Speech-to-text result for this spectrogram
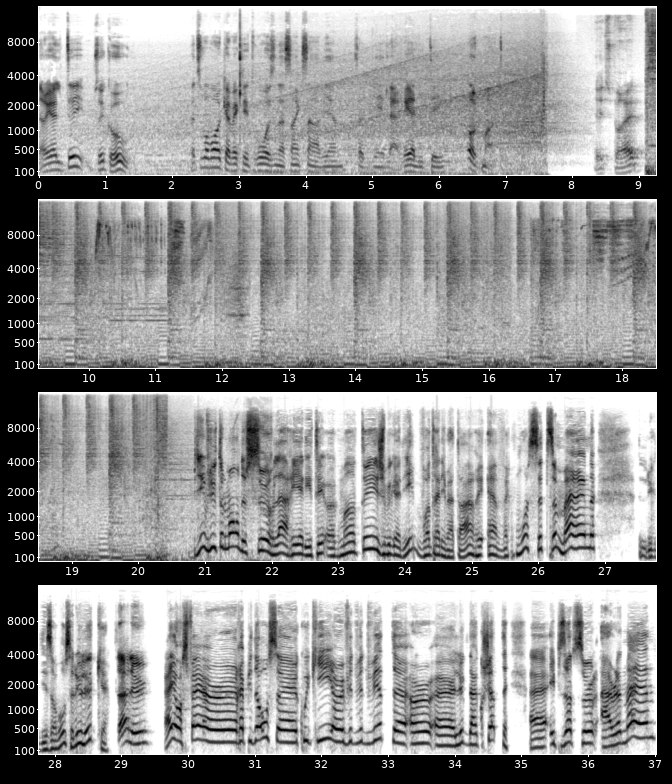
La réalité, c'est cool. Mais tu vas voir qu'avec les trois innocents qui s'en viennent, ça devient de la réalité augmentée. Es-tu prêt? Bienvenue tout le monde sur la réalité augmentée. Je vais gagner votre animateur et avec moi cette semaine, Luc Desormeaux. Salut Luc. Salut. Hey, on se fait un rapidos, un quickie, un vite vite vite, un euh, Luc dans la couchette, euh, épisode sur Iron Man.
